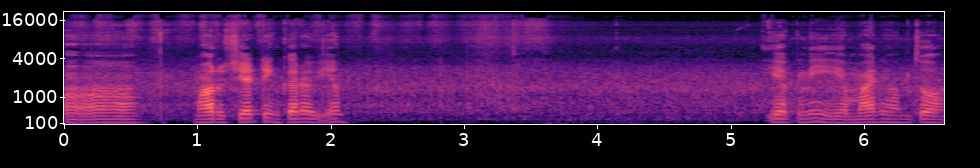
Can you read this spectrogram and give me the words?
હં મારું સેટિંગ કરાવી એમ. એક નહીં, એ મારે આમ જો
